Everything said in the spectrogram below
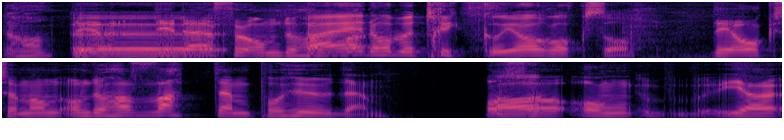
Ja. Det, är- det är därför om du har... Nej, det har med tryck att göra också. Det är också, men om, om du har vatten på huden och Ja. så ång, ja,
